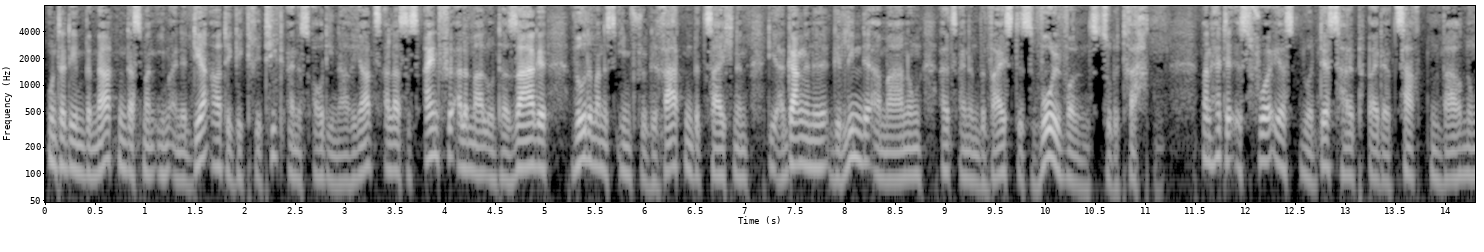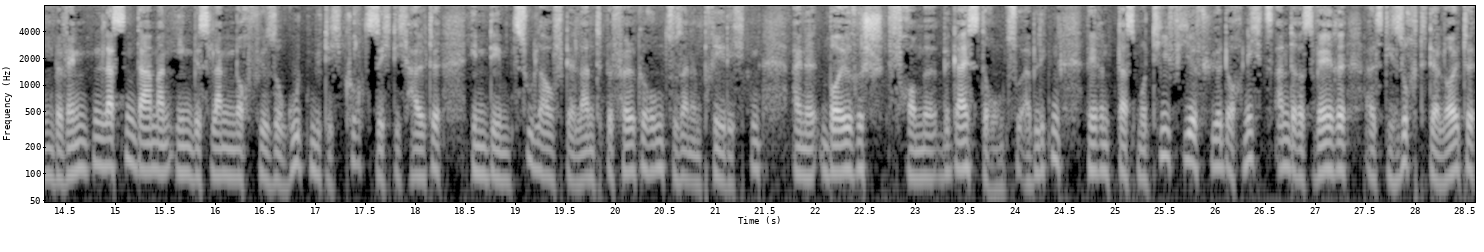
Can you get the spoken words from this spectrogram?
Unter dem Bemerken, dass man ihm eine derartige Kritik eines Ordinariatserlasses ein für allemal untersage, würde man es ihm für geraten bezeichnen, die ergangene, gelinde Ermahnung als einen Beweis des Wohlwollens zu betrachten. Man hätte es vorerst nur deshalb bei der zarten Warnung bewenden lassen, da man ihn bislang noch für so gutmütig kurzsichtig halte, in dem Zulauf der Landbevölkerung zu seinen Predigten eine bäurisch fromme Begeisterung zu erblicken, während das Motiv hierfür doch nichts anderes wäre als die Sucht der Leute,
